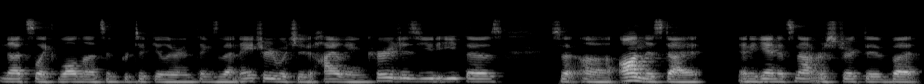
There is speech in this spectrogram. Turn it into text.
nuts like walnuts in particular, and things of that nature, which it highly encourages you to eat those so uh, on this diet. And again, it's not restrictive, but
